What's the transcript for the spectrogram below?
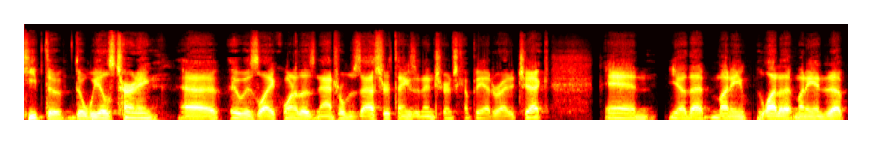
keep the the wheels turning. Uh, it was like one of those natural disaster things. An insurance company had to write a check, and you know that money, a lot of that money ended up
